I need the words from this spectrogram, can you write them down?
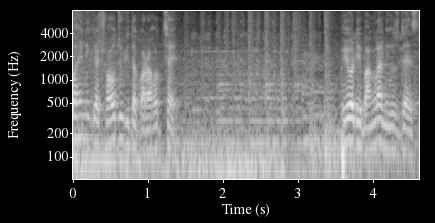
বাহিনীকে সহযোগিতা করা হচ্ছে। VOD Bangla news desk.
